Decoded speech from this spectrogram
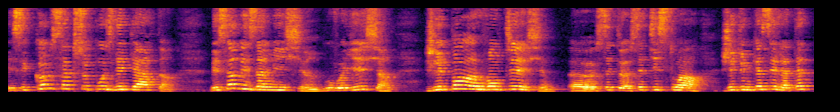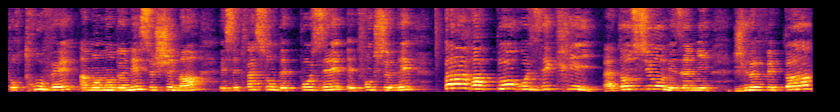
Et c'est comme ça que se posent les cartes. Mais ça, mes amis, vous voyez, je l'ai pas inventé, euh, cette, cette histoire. J'ai dû me casser la tête pour trouver, à un moment donné, ce schéma et cette façon d'être posé et de fonctionner par rapport aux écrits. Attention mes amis, je ne le fais pas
